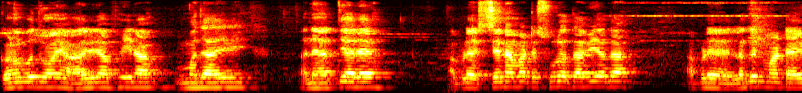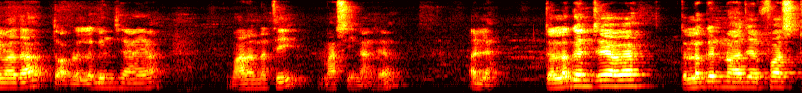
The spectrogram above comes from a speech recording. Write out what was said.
ઘણું બધું અહીંયા હર્યા ફર્યા મજા આવી. અને અત્યારે આપણે શેના માટે સુરત આવ્યા હતા? આપણે લગ્ન માટે આવ્યા હતા. તો આપણે લગ્ન છે અહીંયા. મારા નથી, માસીના છે. એટલે, તો લગ્ન છે હવે. તો લગ્નનો આજે ફર્સ્ટ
